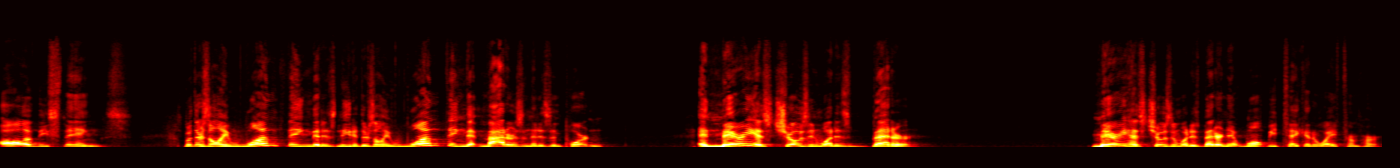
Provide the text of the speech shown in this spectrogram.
all of these things. But there's only one thing that is needed. There's only one thing that matters and that is important. And Mary has chosen what is better. Mary has chosen what is better, and it won't be taken away from her.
